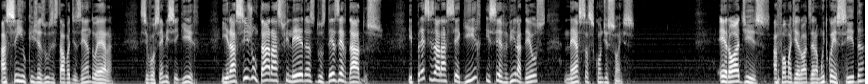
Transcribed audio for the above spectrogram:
Assim, o que Jesus estava dizendo era: se você me seguir, irá se juntar às fileiras dos deserdados e precisará seguir e servir a Deus nessas condições. Herodes, a fama de Herodes era muito conhecida,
